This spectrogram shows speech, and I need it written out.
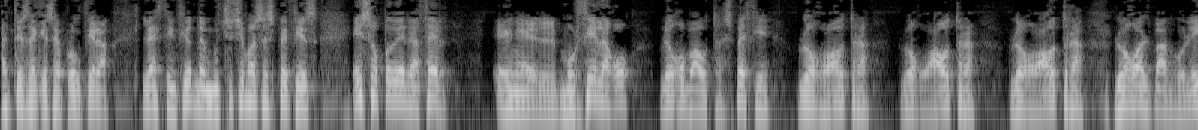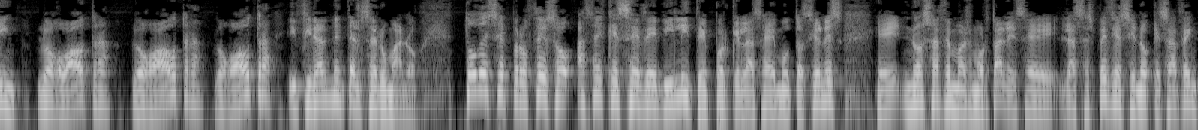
antes de que se produciera la extinción de muchísimas especies, eso pueden hacer en el murciélago, luego va a otra especie, luego a otra, luego a otra, luego a otra, luego al pangolín, luego a otra, luego a otra, luego a otra y finalmente al ser humano. Todo ese proceso hace que se debilite porque las eh, mutaciones eh, no se hacen más mortales eh, las especies, sino que se hacen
